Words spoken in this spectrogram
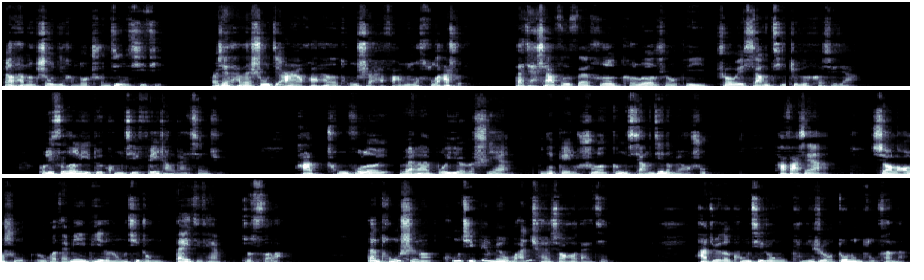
让他能收集很多纯净的气体。而且他在收集二氧化碳的同时，还发明了苏打水。大家下次在喝可乐的时候，可以稍微想起这个科学家普利斯特利。对空气非常感兴趣，他重复了原来波义尔的实验，并且给出了更详尽的描述。他发现啊，小老鼠如果在密闭的容器中待几天就死了，但同时呢，空气并没有完全消耗殆尽。他觉得空气中肯定是有多种组分的，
